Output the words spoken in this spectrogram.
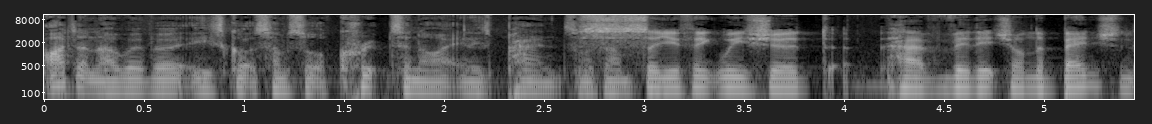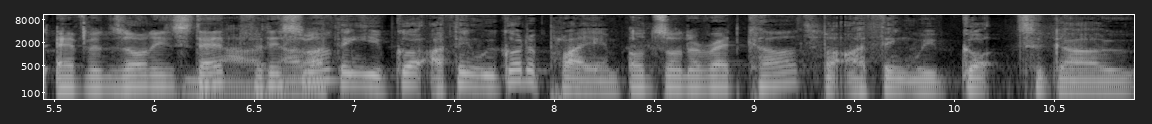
I don't know whether he's got some sort of kryptonite in his pants or something. So you think we should have Vidic on the bench and Evans on instead No, for this no, one? I think you've got. I think we've got to play him, Odds on a red card? but I think we've got to go.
